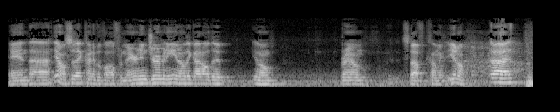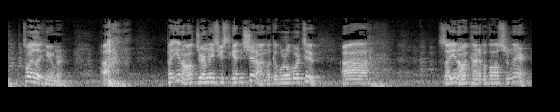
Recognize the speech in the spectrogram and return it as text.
And uh, you know, so that kind of evolved from there. And in Germany, you know, they got all the, you know, brown stuff coming, you know, uh, toilet humor. Uh, but you know, Germany's used to getting shit on. Look at World War II. Uh, so you know, it kind of evolves from there.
